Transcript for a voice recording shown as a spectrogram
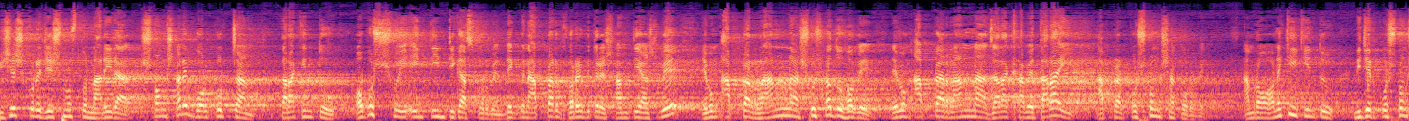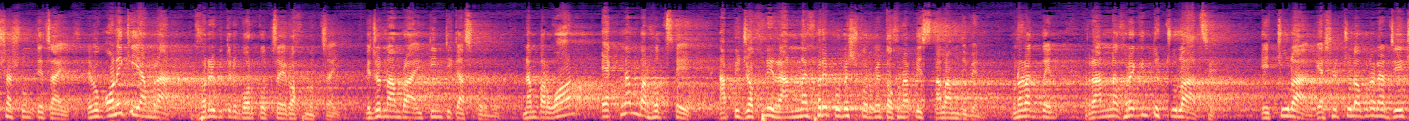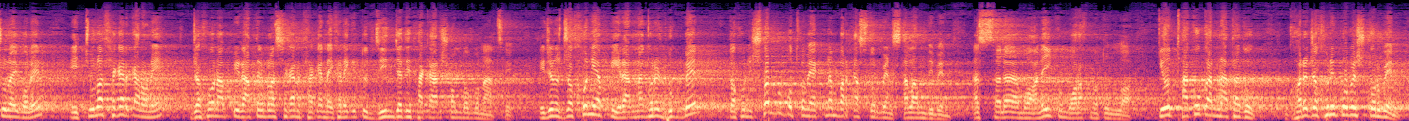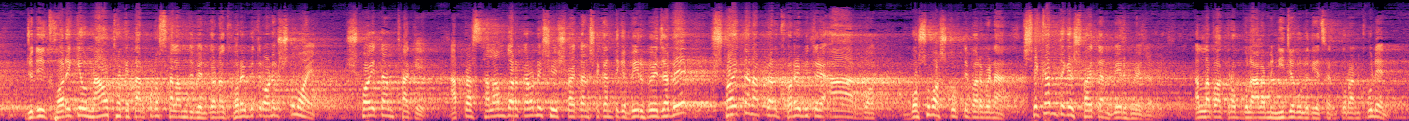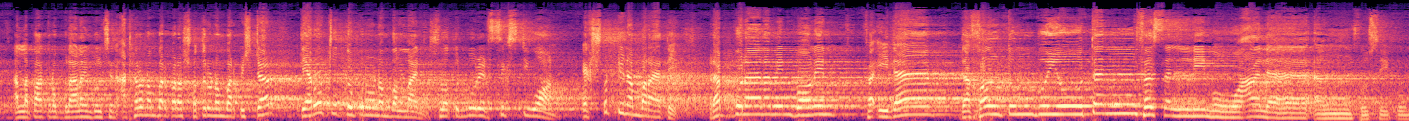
বিশেষ করে যে সমস্ত নারীরা সংসারে বরকত চান, তারা কিন্তু অবশ্যই এই তিনটি কাজ করবেন। দেখবেন আপনার ঘরের ভিতরে শান্তি আসবে এবং আপনার রান্না সুস্বাদু হবে এবং আপনার রান্না যারা খাবে তারাই আপনার প্রশংসা করবে। আমরা অনেকেই কিন্তু নিজের প্রশংসা শুনতে চাই এবং অনেকেই আমরা ঘরের ভিতরে বরকত চাই, রহমত চাই। এজন্য আমরা এই তিনটি কাজ করব। নাম্বার ওয়ান, এক নাম্বার হচ্ছে আপনি যখনই রান্নাঘরে প্রবেশ করবেন, তখন আপনি সালাম দিবেন। মনে রাখবেন, রান্নাঘরে কিন্তু চুলা আছে। এই চুলা, গ্যাসের চুলা বলেন আর যেই চুলাই বলেন, এই চুলা থাকার কারণে যখন আপনি রাতের বেলা সেখানে থাকেন এখানে কিন্তু জিন জাতি থাকার সম্ভাবনা আছে। এই জন্য যখনই আপনি রান্নাঘরে ঢুকবেন, তখনই সর্বপ্রথম এক নাম্বার কাজ করবেন, সালাম দিবেন। আসসালামু আলাইকুম রহমতুল্লাহ। কেউ থাকুক আর না থাকুক, ঘরে যখনই প্রবেশ করবেন, যদি ঘরে কেউ নাও থাকে তারপরে সালাম দিবেন কারণ ঘরের ভিতরে অনেক সময় শয়তান থাকে। আপনার সালাম দেওয়ার কারণে সেই শয়তান সেখান থেকে বের হয়ে যাবে। শয়তান আপনার ঘরের ভিতরে আর বসবাস করতে পারবে না, সেখান থেকে শয়তান বের হয়ে যাবে। আল্লাহ পাক রব্বুল আলমী নিজে বলে দিয়েছেন কোরআন খুলেন আল্লাহ পাক রব্বুল আলমী বলছেন আঠারো নম্বর পারা সতেরো নম্বর পৃষ্ঠার তেরো চোদ্দ পনেরো নম্বর লাইন সুরাতুল নূরের সিক্সটি ওয়ান একষট্টি নম্বর আয়াতে রব্বুল আলমিন বলেন فإذا دخلتم بيوتا فسلموا على أنفسكم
